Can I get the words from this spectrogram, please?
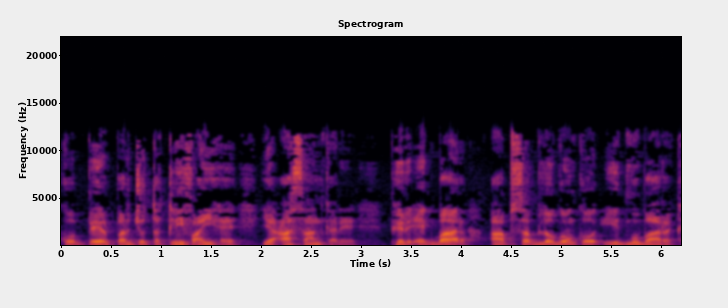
को पेड़ पर जो तकलीफ़ आई है यह आसान करे। फिर एक बार आप सब लोगों को ईद मुबारक।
